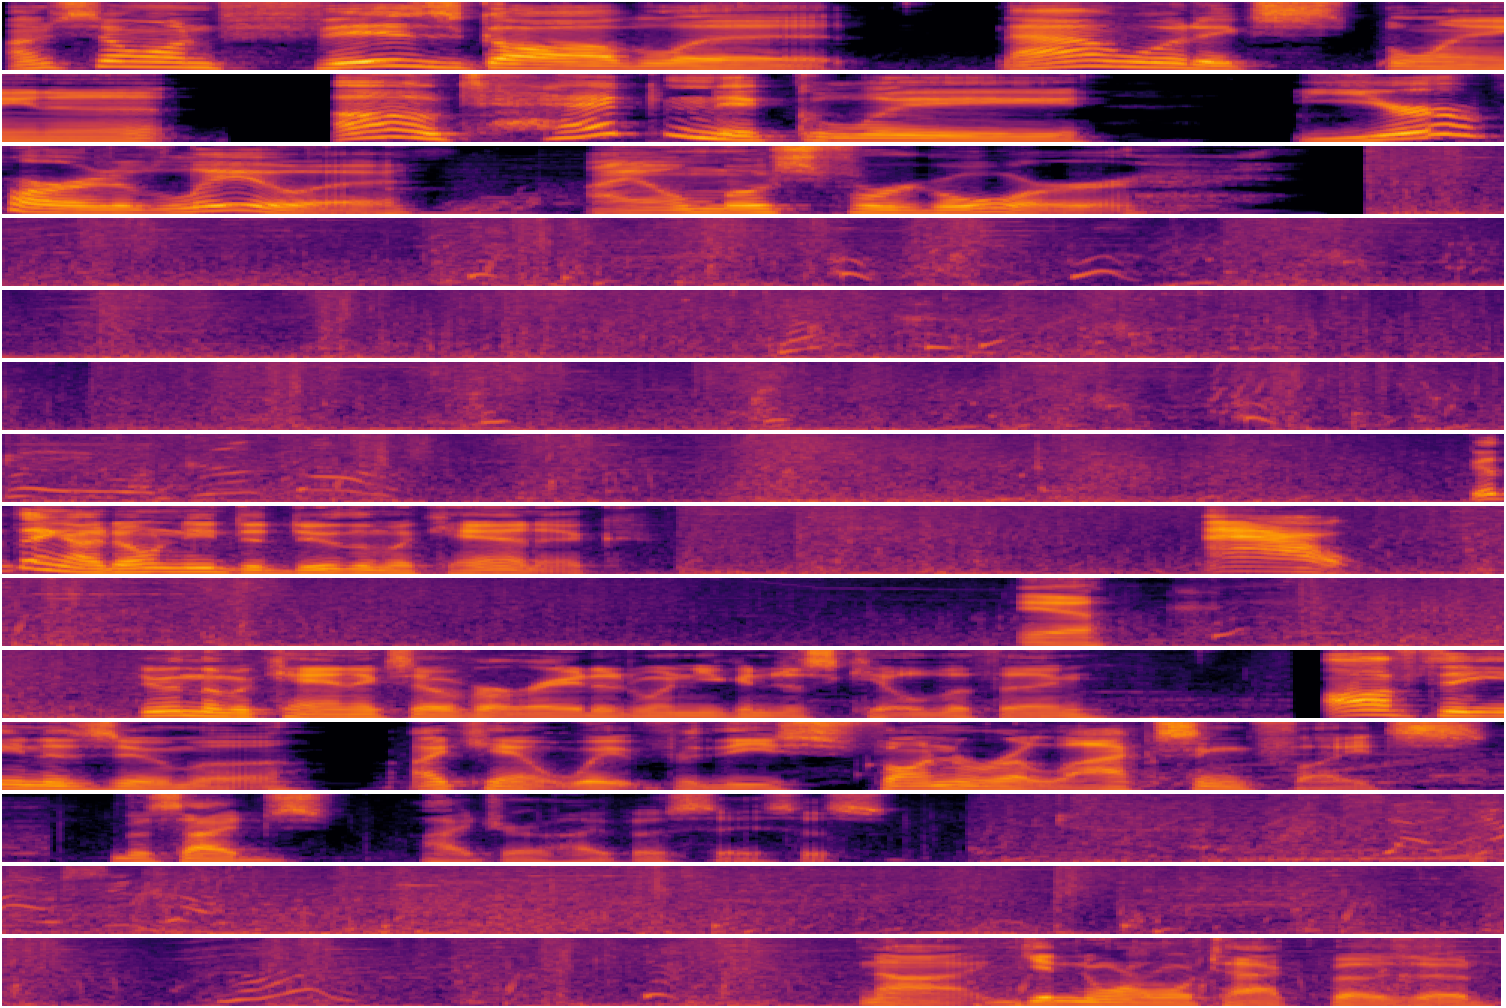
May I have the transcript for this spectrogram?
I'm still on Phys Goblet. That would explain it. Oh, technically, you're part of Liyue. I almost forgot. Good thing I don't need to do the mechanic. Ow! Yeah. Doing the mechanics overrated when you can just kill the thing. Off to Inazuma. I can't wait for these fun, relaxing fights. Besides hydro hypostasis. Nah, get normal attack, bozo.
